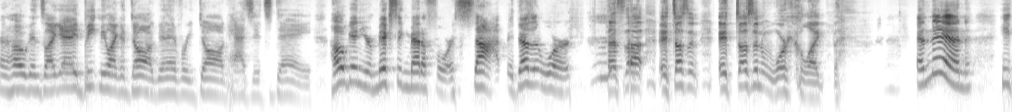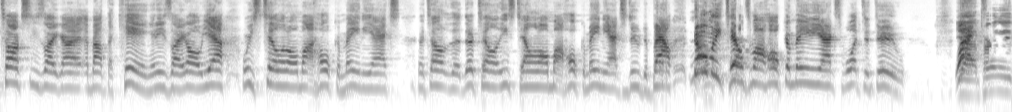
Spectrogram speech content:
and Hogan's like, "Hey, beat me like a dog, and every dog has its day." Hogan, you're mixing metaphors. Stop. It doesn't work. That's not. It doesn't. It doesn't work like that. And then he talks, he's like uh, about the king, and he's like, "Oh yeah, he's telling all my Hulkamaniacs. They're telling, they're telling, he's telling all my Hulkamaniacs dude to bow. Nobody tells my Hulkamaniacs what to do. Yeah, apparently,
